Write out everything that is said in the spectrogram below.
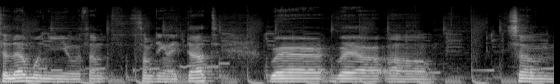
ceremony or some something like that, where where uh, some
